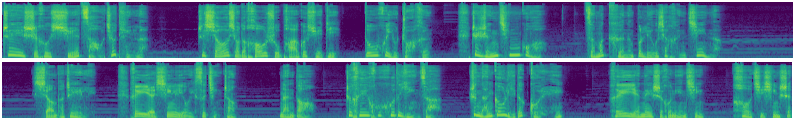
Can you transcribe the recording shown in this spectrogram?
这时候雪早就停了，这小小的蒿鼠爬过雪地都会有爪痕，这人经过。怎么可能不留下痕迹呢？想到这里，黑爷心里有一丝紧张。难道这黑乎乎的影子是南沟里的鬼？黑爷那时候年轻，好奇心盛，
